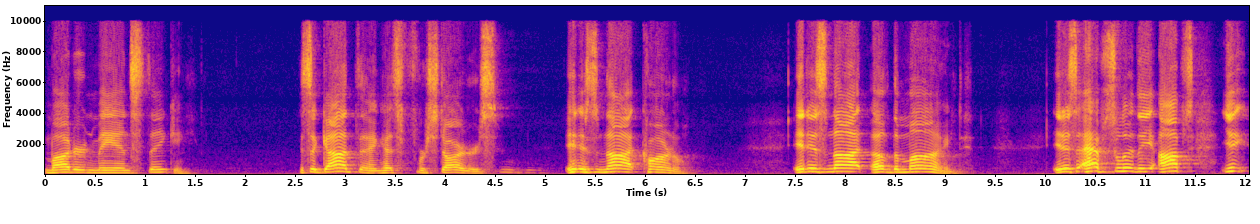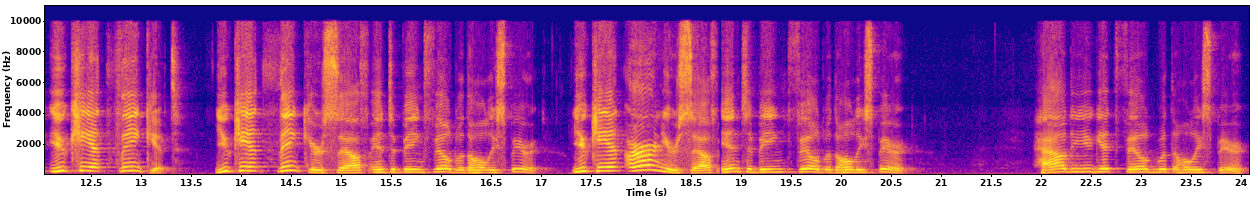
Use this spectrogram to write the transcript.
modern man's thinking. It's a God thing, as for starters. It is not carnal. It is not of the mind. It is absolutely opposite. You, you can't think it. You can't think yourself into being filled with the Holy Spirit. You can't earn yourself into being filled with the Holy Spirit. How do you get filled with the Holy Spirit?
